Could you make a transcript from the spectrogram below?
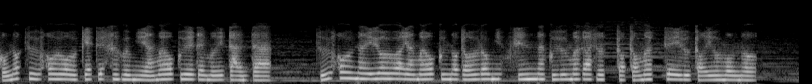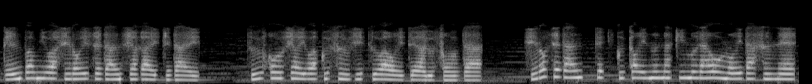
この通報を受けてすぐに山奥へ出向いたんだ。通報内容は山奥の道路に不審な車がずっと止まっているというもの。現場には白いセダン車が1台。通報者曰く数日は置いてあるそうだ。白セダンって聞くと犬鳴村を思い出すね。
